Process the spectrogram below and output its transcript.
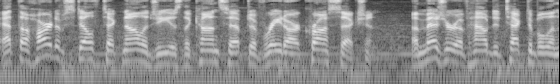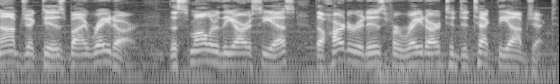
At the heart of stealth technology is the concept of radar cross-section, a measure of how detectable an object is by radar. The smaller the RCS, the harder it is for radar to detect the object.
